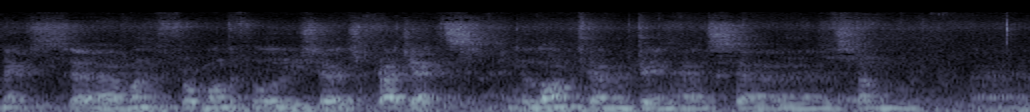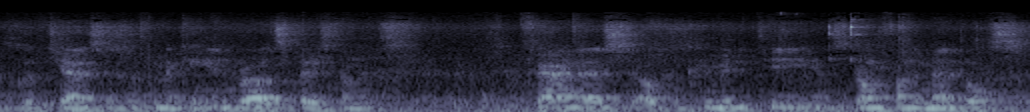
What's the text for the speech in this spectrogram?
makes uh, wonderful, wonderful research projects. In the long term, Grin has uh, some uh, good chances of making inroads based on its fairness, open community, and strong fundamentals.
